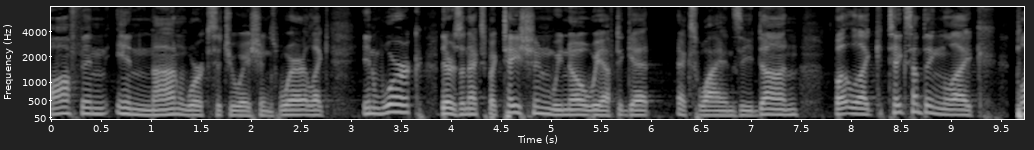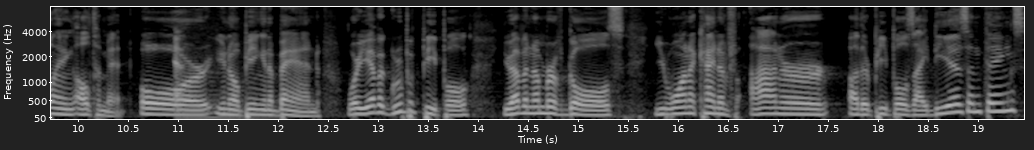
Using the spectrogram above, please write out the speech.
often in non-work situations where like in work there's an expectation, we know we have to get X, Y, and Z done. But like take something like playing ultimate or you know being in a band where you have a group of people you have a number of goals you want to kind of honor other people's ideas and things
